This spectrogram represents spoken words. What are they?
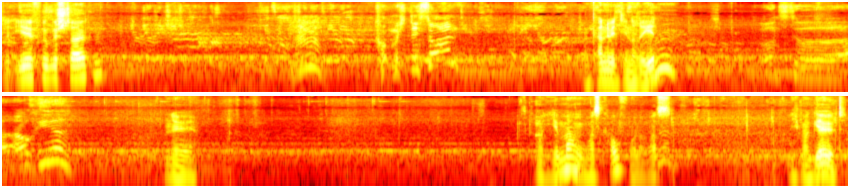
Seid ihr hier für Gestalten? Guck mich nicht so an! Man kann mit ihnen reden? Wohnst du auch hier? Nee. Was kann man hier machen? Was kaufen oder was? Nicht mal Geld.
